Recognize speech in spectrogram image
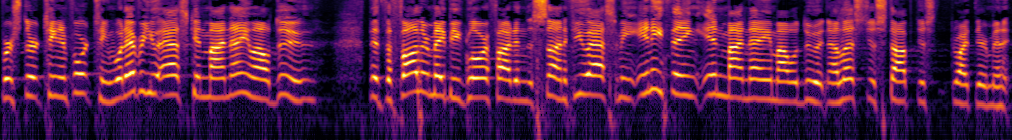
verse 13 and 14. Whatever you ask in my name, I'll do, that the Father may be glorified in the Son. If you ask me anything in my name, I will do it. Now let's just stop just right there a minute,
